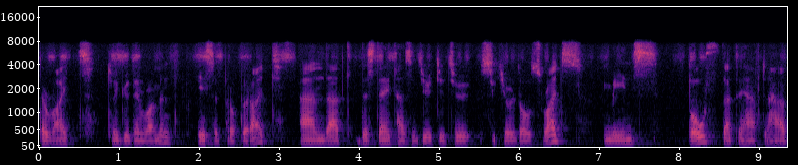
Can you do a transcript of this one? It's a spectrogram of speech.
the right to a good environment is a proper right, and that the state has a duty to secure those rights means both that they have to have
